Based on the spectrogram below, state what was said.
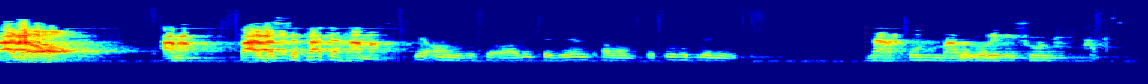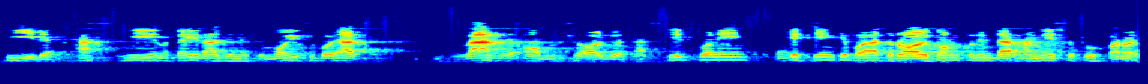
بله. هم بله صفت همه یه آموزش عالی که بیم تمام سطوح نیست. نه اون منظور ایشون تسهیله تسهیل غیر از اینه که ما یکی باید وضع آموزش عالی رو تسهیل کنیم. یکی این که باید رایگان کنیم در همه سطوح برای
